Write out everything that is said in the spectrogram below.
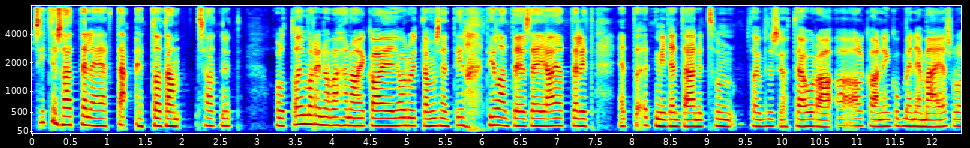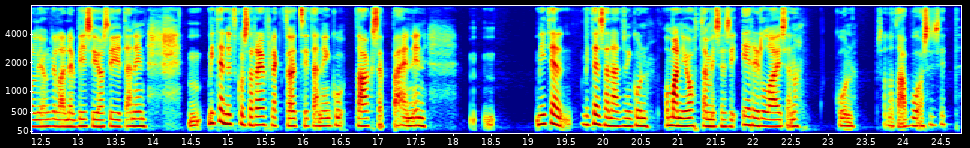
Sitten jos ajattelee, että, että tota, sä oot nyt ollut toimarina vähän aikaa ja jouduit tämmöiseen til- tilanteeseen ja ajattelit, että, että miten tämä nyt sun toimitusjohtajaura alkaa niin kuin menemään ja sulla oli jonkinlainen visio siitä, niin miten nyt kun sä reflektoit sitä niin kuin taaksepäin, niin miten, miten sä näet niin kuin oman johtamisesi erilaisena kuin sanotaan vuosi sitten?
